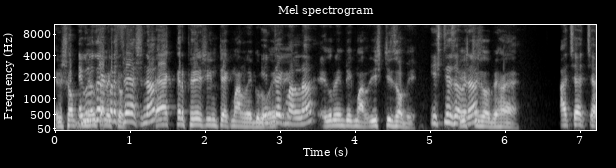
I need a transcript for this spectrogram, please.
সব নিউ তো একবার কালেকশন ফ্রেশ না? একের ফ্রেশ ইনটেক মাল এগুলো। ইনটেক মাল না? এগুলো ইনটেক মাল স্টিচ হবে। স্টিচ হবে স্টিচ হবে হ্যাঁ। আচ্ছা আচ্ছা।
